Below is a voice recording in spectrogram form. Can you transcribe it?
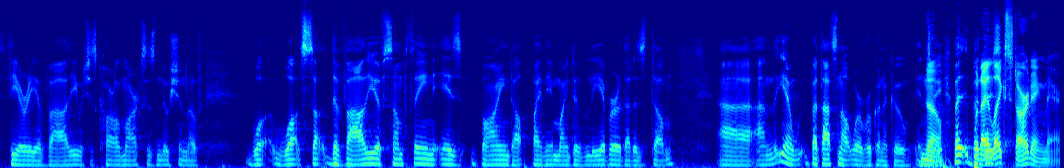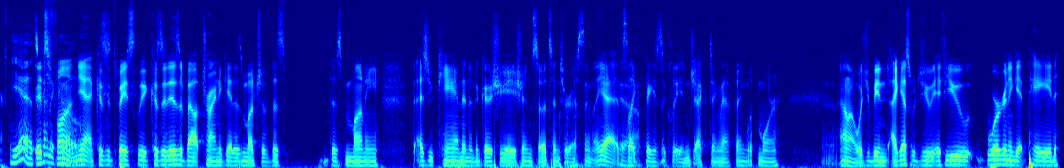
theory of value, which is Karl Marx's notion of what what so, the value of something is bound up by the amount of labor that is done. Uh, and you know, but that's not where we're going to go into. No, but but, I like starting there. Yeah, it's it's fun. cool. Yeah, because it's basically because it is about trying to get as much of this this money as you can in a negotiation. So it's interesting. Yeah, it's Yeah. like basically injecting that thing with more. I don't know. Would you be? I guess would you if you were going to get paid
